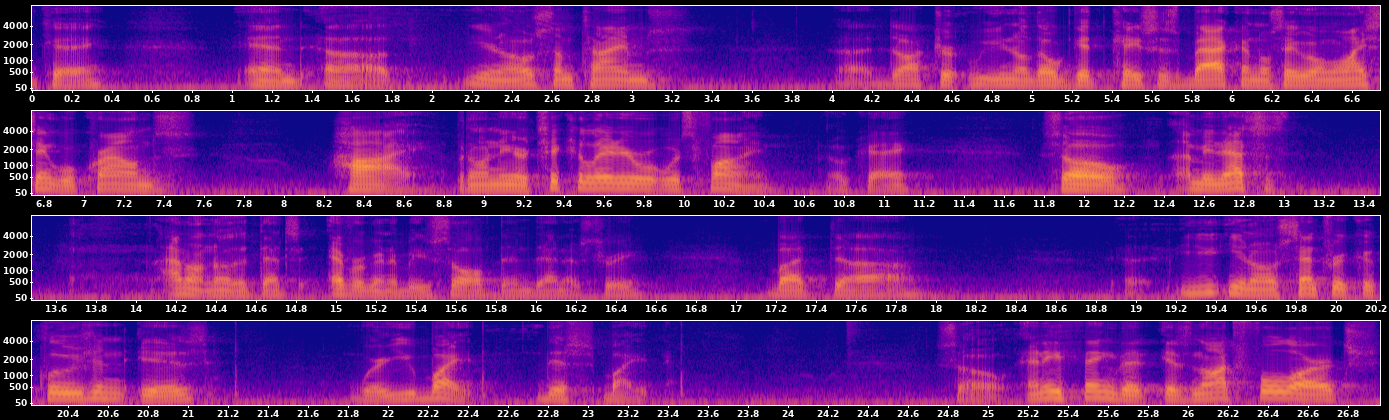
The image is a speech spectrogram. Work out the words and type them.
okay? And, uh, you know, sometimes uh, doctor, you know, they'll get cases back and they'll say, well, my single crown's high, but on the articulator it was fine, okay? So, I mean, that's, I don't know that that's ever going to be solved in dentistry, but, uh, you, you know, centric occlusion is where you bite, this bite. So anything that is not full arch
